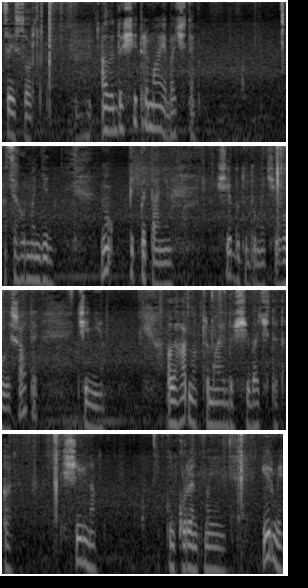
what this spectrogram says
Цей сорт. Але дощі тримає, бачите. Це гурмандін. Ну, під питанням. Ще буду думати, чи його лишати, чи ні. Але гарно тримає дощі, бачите, така щільна. Конкурент моїй Ірмі.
